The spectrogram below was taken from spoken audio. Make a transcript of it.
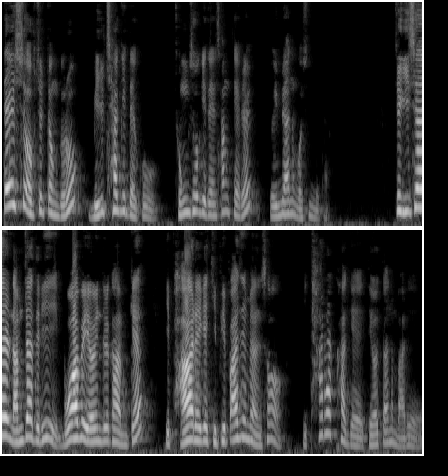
뗄 수 없을 정도로 밀착이 되고 종속이 된 상태를 의미하는 것입니다. 즉 이스라엘 남자들이 모압의 여인들과 함께 이 바알에게 깊이 빠지면서 타락하게 되었다는 말이에요.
